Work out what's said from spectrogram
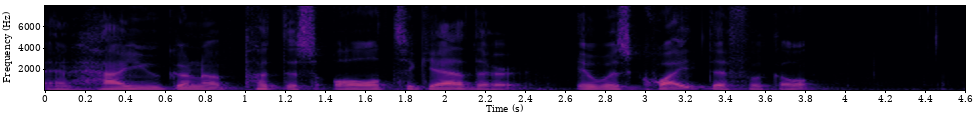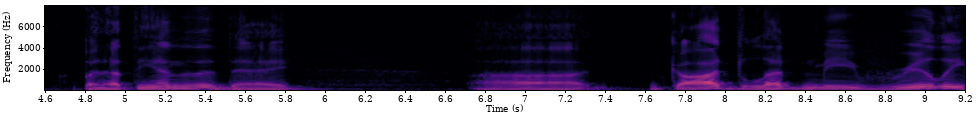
and how you going to put this all together. It was quite difficult, but at the end of the day, uh, God led me really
